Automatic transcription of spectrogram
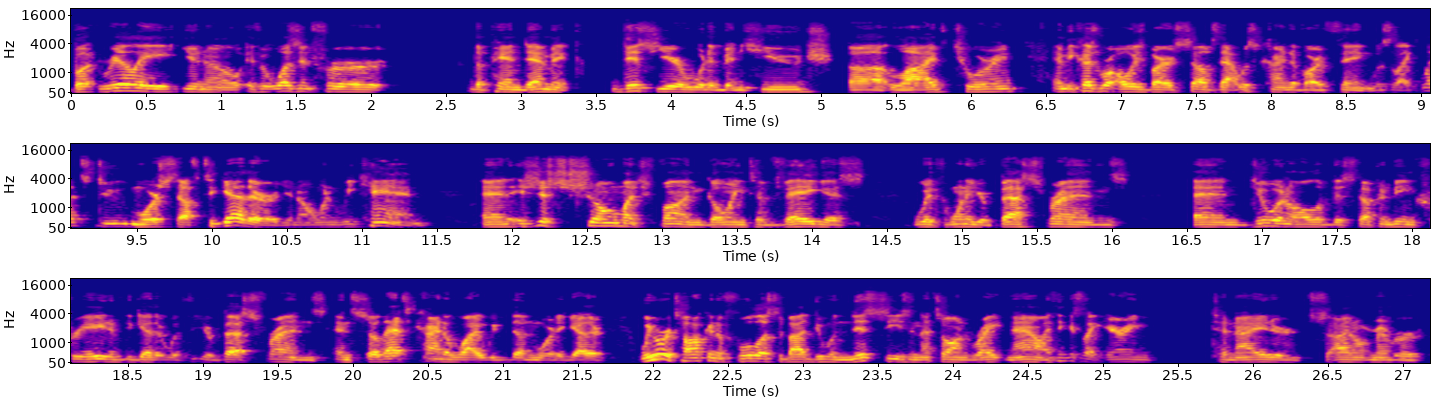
But really, you know, if it wasn't for the pandemic, this year would have been huge uh, live touring. And because we're always by ourselves, that was kind of our thing. Was like, let's do more stuff together, you know, when we can. And it's just so much fun going to Vegas with one of your best friends and doing all of this stuff and being creative together with your best friends. And so that's kind of why we've done more together. We were talking to Fool Us about doing this season that's on right now. I think it's like airing tonight or I don't remember.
